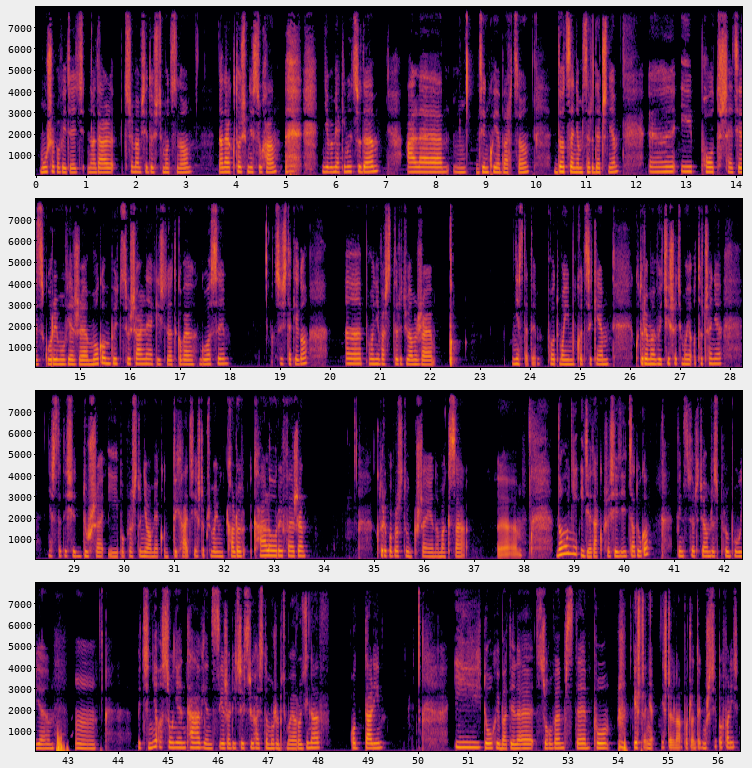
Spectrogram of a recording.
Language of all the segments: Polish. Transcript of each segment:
muszę powiedzieć, nadal trzymam się dość mocno. Nadal ktoś mnie słucha. Nie wiem jakim cudem, ale mm, dziękuję bardzo. Doceniam serdecznie. Yy, I po trzecie, z góry mówię, że mogą być słyszalne jakieś dodatkowe głosy, coś takiego, yy, ponieważ stwierdziłam, że Niestety, pod moim kocykiem, który ma wyciszać moje otoczenie, niestety się duszę i po prostu nie mam jak oddychać. Jeszcze przy moim kalor kaloryferze, który po prostu grzeje na maksa. No, nie idzie tak przesiedzieć za długo, więc stwierdziłam, że spróbuję mm, być nieosłonięta, więc jeżeli coś słychać, to może być moja rodzina w oddali. I to chyba tyle słowem wstępu. jeszcze nie, jeszcze na początek muszę się pochwalić,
